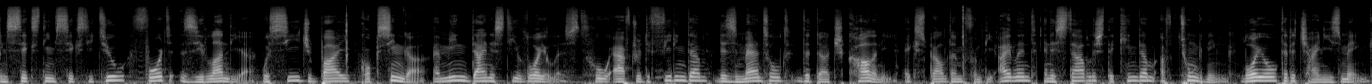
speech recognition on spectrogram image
In 1662, Fort Zeelandia was sieged by Koxinga, a Ming dynasty loyalist, who after defeating them, dismantled the Dutch colony, expelled them from the island, and established the kingdom of Tungning, loyal to the Chinese Ming.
